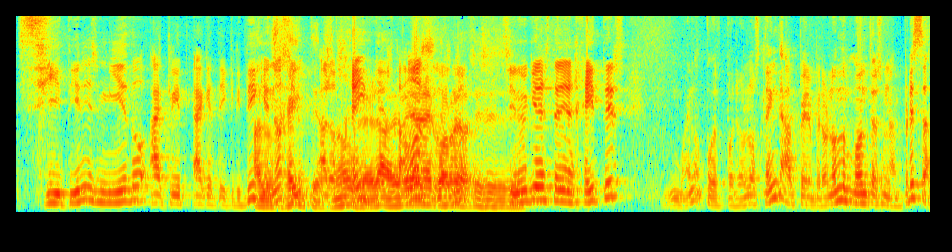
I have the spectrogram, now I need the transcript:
Si tienes miedo a, que te critiquen, A los ¿no? Haters, a los ¿no? haters, Verdad, verdad, en el famosos, correo, ¿no? sí, sí, sí, Si no quieres tener haters, bueno, pues, pues no los tengas, pero, pero no montes una empresa.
